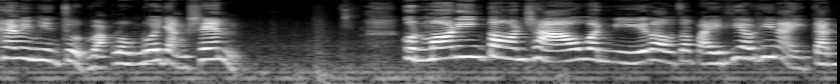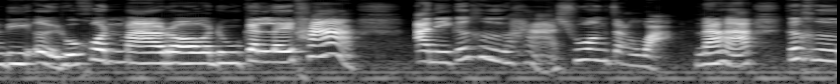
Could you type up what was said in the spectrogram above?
ให้มันมีจุดวักลงด้วยอย่างเช่นกุดมอร์นิ่งตอนเช้าวันนี้เราจะไปเที่ยวที่ไหนกันดีเอ่ยทุกคนมารอดูกันเลยค่ะ อันนี้ก็คือหาช่วงจังหวะนะคะก็คือ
